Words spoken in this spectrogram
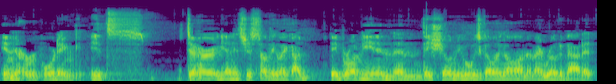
in her reporting. It's to her again. It's just something like I. They brought me in and they showed me what was going on, and I wrote about it.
